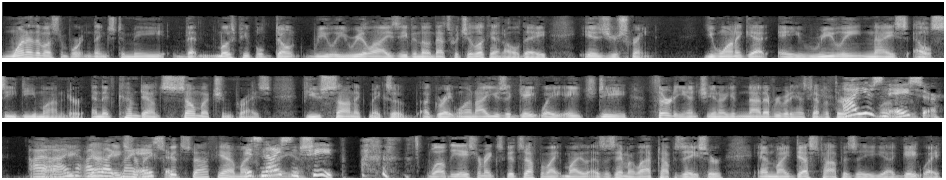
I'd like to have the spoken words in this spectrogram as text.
one of the most important things to me that most people don't really realize, even though that's what you look at all day, is your screen. You want to get a really nice LCD monitor, and they've come down so much in price. ViewSonic makes a, a great one. I use a Gateway HD 30 inch. You know, not everybody has to have a 30. I use an. Acer. I, Uh, I, I yeah, like Acer my Acer. good stuff. Yeah, my, it's nice my, and uh, cheap. well, the Acer makes good stuff. My, my, as I say, my laptop is Acer, and my desktop is a uh, Gateway,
